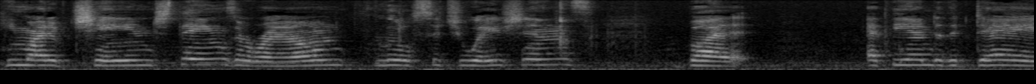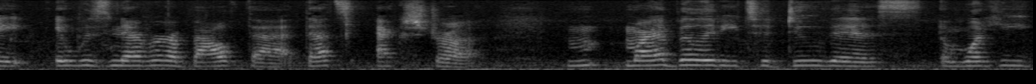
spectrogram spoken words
He might have changed things around, little situations, but at the end of the day, it was never about that. That's extra. M- my ability to do this and what he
